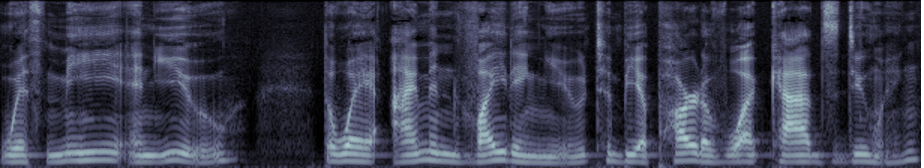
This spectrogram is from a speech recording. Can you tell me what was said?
with me and you, the way I'm inviting you to be a part of what God's doing,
